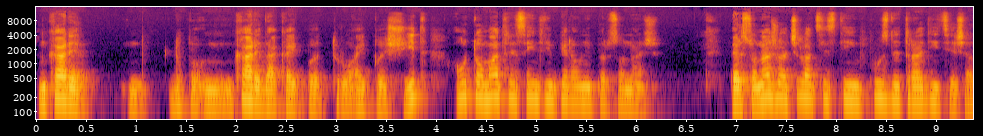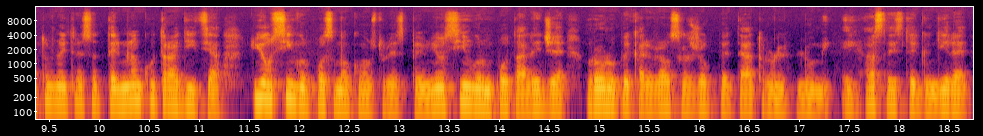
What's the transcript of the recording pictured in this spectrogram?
în care, după, în care dacă ai, pătru, ai pășit, automat trebuie să intri în pielea unui personaj. Personajul acela ți este impus de tradiție și atunci noi trebuie să terminăm cu tradiția. Eu singur pot să mă construiesc pe mine, eu singur îmi pot alege rolul pe care vreau să-l joc pe teatrul lumii. Ei, asta este gândire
